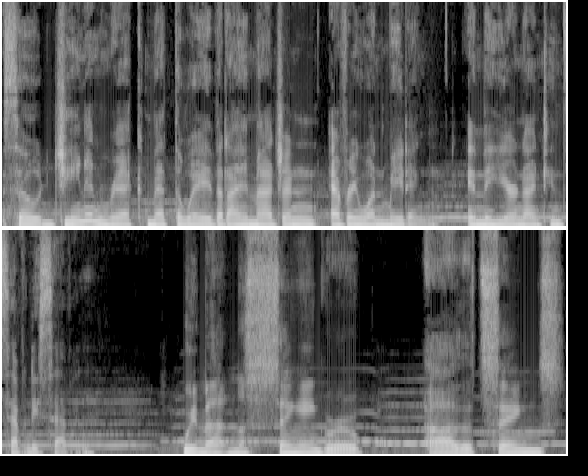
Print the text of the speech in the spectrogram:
So, Jean and Rick met the way that I imagine everyone meeting in the year 1977. We met in a singing group uh, that sings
